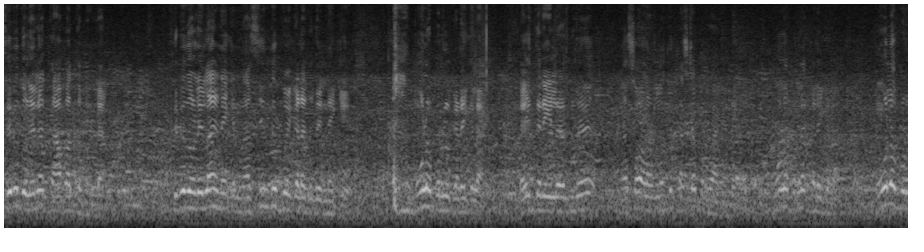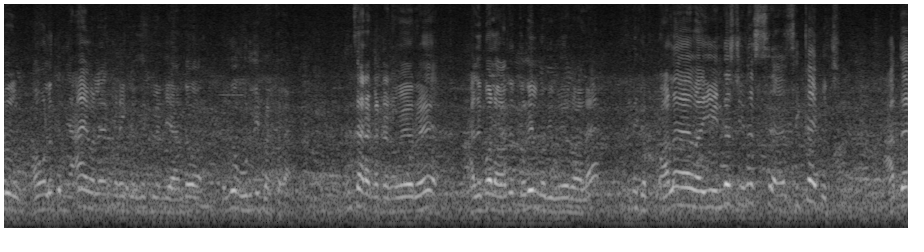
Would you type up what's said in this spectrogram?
சிறு தொழிலும் காப்பாற்ற முடியல சிறு தொழிலாக இன்றைக்கி நசிந்து போய் கிடக்குது இன்றைக்கி மூலப்பொருள் கிடைக்கல. கைத்தறியிலேருந்து நெசவாளர்லேருந்து கஷ்டப்படுறாங்க இன்றைக்கி மூலப்பொருளே கிடைக்கல. மூலப்பொருள் அவங்களுக்கு நியாய விலை கிடைக்கிறதுக்கு வேண்டிய அந்த இதுவும் உறுதிப்படுத்தலை. மின்சார கட்டண உயர்வு அதுபோல் வந்து தொழில் வரி உயர்வால் இன்றைக்கி பல இண்டஸ்ட்ரிலாம் சிக்காய் போச்சு. அதை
